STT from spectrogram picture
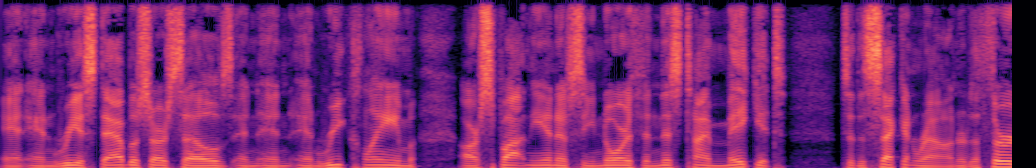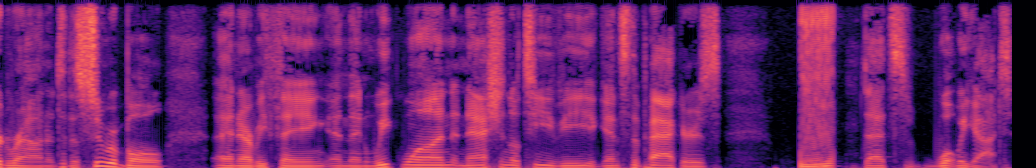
and and reestablish ourselves and and and reclaim our spot in the NFC North and this time make it to the second round or the third round or to the Super Bowl and everything. And then week 1 national TV against the Packers. That's what we got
